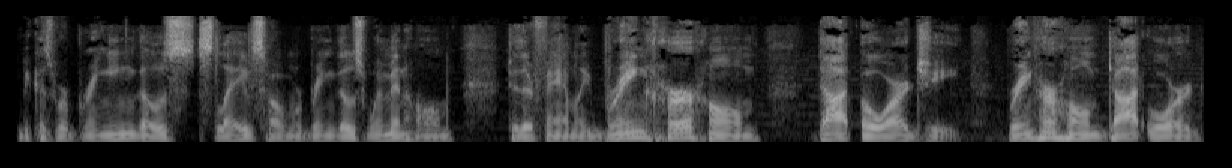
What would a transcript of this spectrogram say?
because we're bringing those slaves home. We're bringing those women home to their family. Bring her home.org. Bringherhome.org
